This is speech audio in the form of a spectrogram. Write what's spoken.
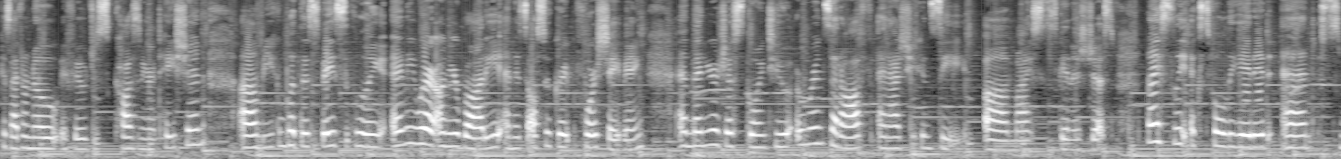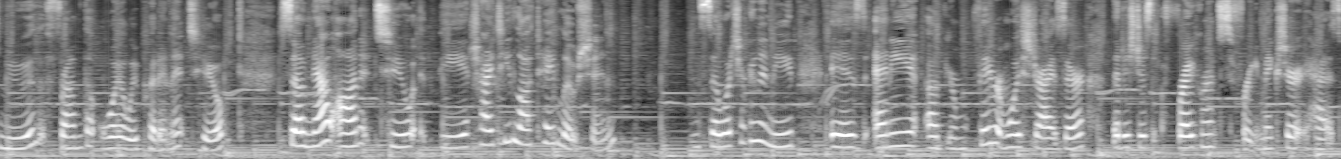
because I don't know if it would just cause an irritation, um, but you can put this basically anywhere on your body, and it's also great before shaving, and then you're just going to rinse it off, and as you can see, uh, my skin is just nicely exfoliated and smooth from the oil we put in it too. So now on to the chai tea latte lotion. So what you're going to need is any of your favorite moisturizer that is just fragrance free. Make sure it has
